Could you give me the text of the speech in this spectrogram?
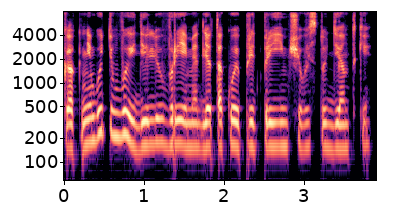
Как-нибудь выделю время для такой предприимчивой студентки.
